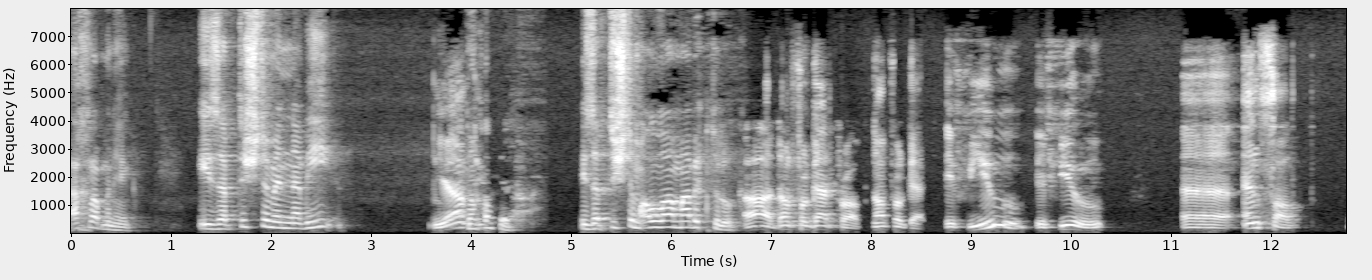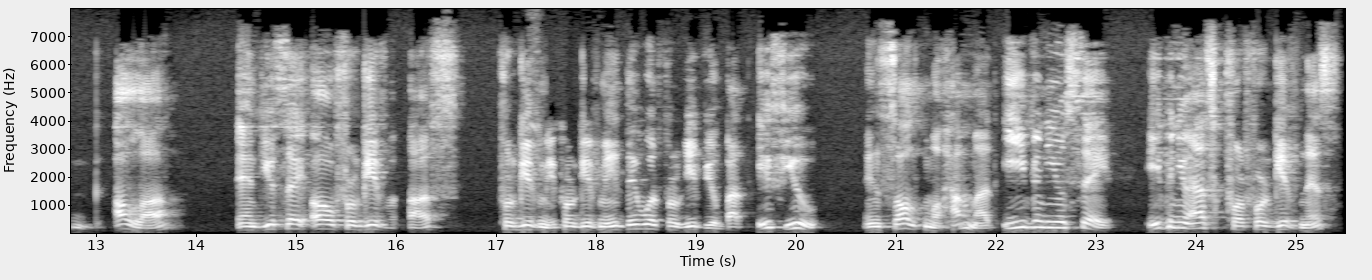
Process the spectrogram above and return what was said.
أخرب من هيك. إذا بتشتم النبي yeah. تنقتل اذا بتشتم الله ما بيقتلوك ah don't forget Rob don't forget if you if you uh, insult Allah and you say oh forgive us forgive me, forgive me, they will forgive you. But if you insult Muhammad, even you say, even you ask for forgiveness,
